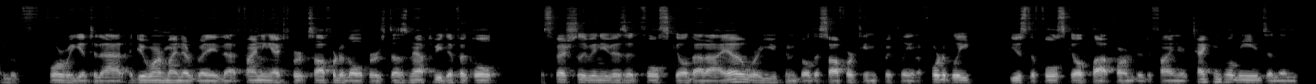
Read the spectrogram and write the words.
And before we get to that, I do want to remind everybody that finding expert software developers doesn't have to be difficult, especially when you visit fullscale.io, where you can build a software team quickly and affordably. Use the Fullscale platform to define your technical needs, and then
